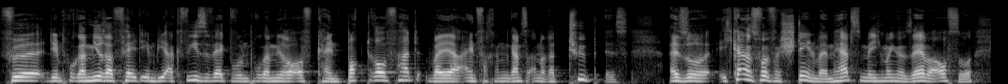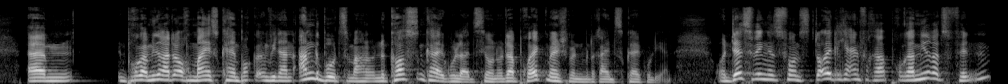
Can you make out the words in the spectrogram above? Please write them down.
Für den Programmierer fällt eben die Akquise weg, wo ein Programmierer oft keinen Bock drauf hat, weil er einfach ein ganz anderer Typ ist. Also ich kann das voll verstehen, weil im Herzen bin ich manchmal selber auch so. Ähm, ein Programmierer hat auch meist keinen Bock, irgendwie da ein Angebot zu machen und eine Kostenkalkulation oder Projektmanagement mit reinzukalkulieren. Und deswegen ist es für uns deutlich einfacher, Programmierer zu finden,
